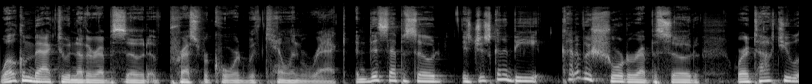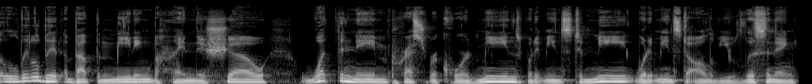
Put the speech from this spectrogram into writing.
Welcome back to another episode of Press Record with Kellan Reck. And this episode is just going to be kind of a shorter episode where I talk to you a little bit about the meaning behind this show, what the name Press Record means, what it means to me, what it means to all of you listening.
